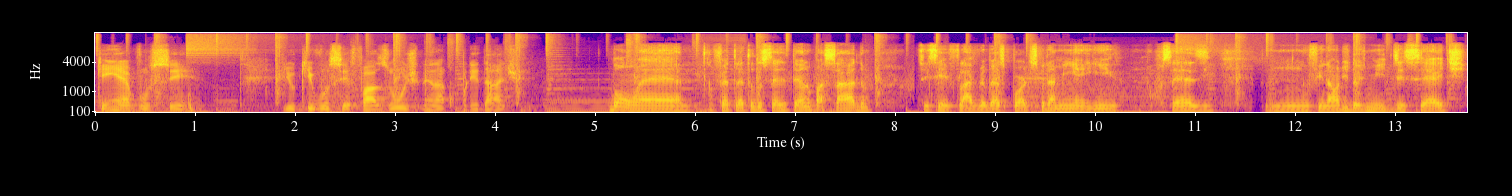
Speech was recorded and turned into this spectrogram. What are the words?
quem é você e o que você faz hoje, né, na comunidade. Bom, é, eu fui atleta do SESI até ano passado. Não sei se Flávio abre as portas para mim aí, o SESI no final de 2017,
